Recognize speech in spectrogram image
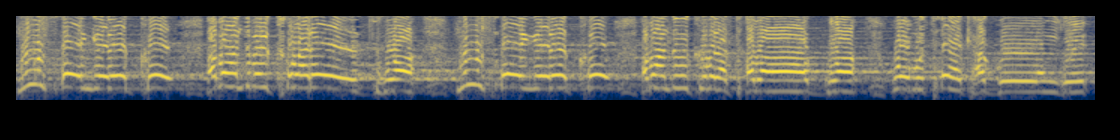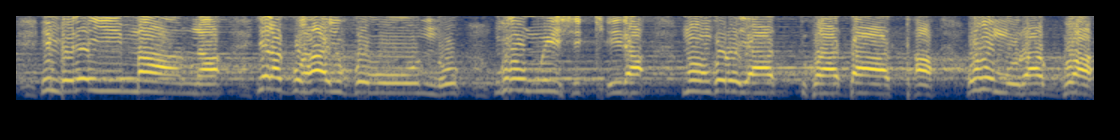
Ntusengere ko abandi bariko barezwa. Ntusengere ko abandi bariko baratabagwa wowe uteye akagongwe imbere y'imana. Yaraguhaye ubwo buntu ngo umwishikira mu ngoro ya kwa data ube umuragwa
